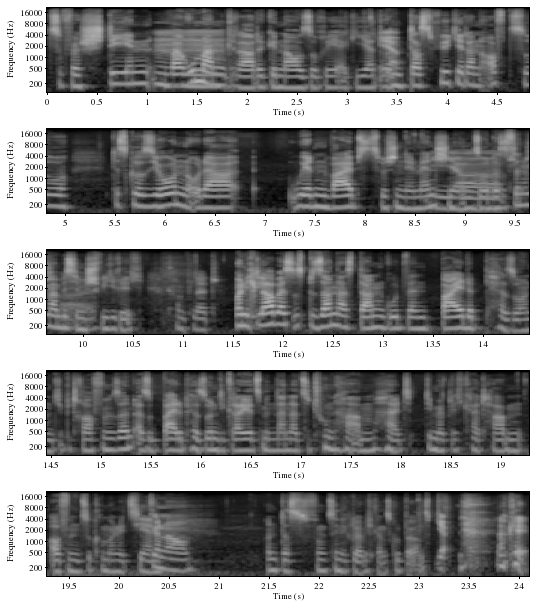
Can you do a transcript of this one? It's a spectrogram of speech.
zu verstehen, mm. warum man gerade genauso reagiert. Ja. Und das führt ja dann oft zu Diskussionen oder weirden Vibes zwischen den Menschen ja, und so. Das ist dann immer ein bisschen schwierig. Komplett. Und ich glaube, es ist besonders dann gut, wenn beide Personen, die betroffen sind, also beide Personen, die gerade jetzt miteinander zu tun haben, halt die Möglichkeit haben, offen zu kommunizieren. Genau. Und das funktioniert, glaube ich, ganz gut bei uns. Ja. Okay.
